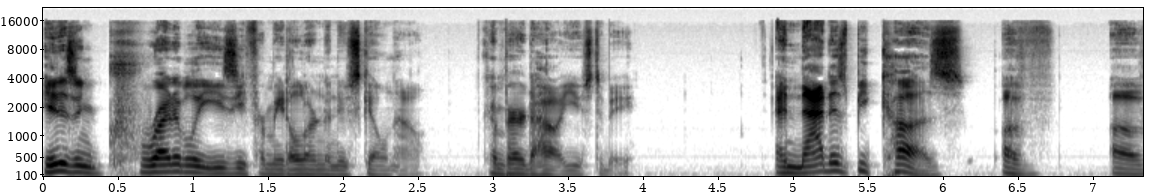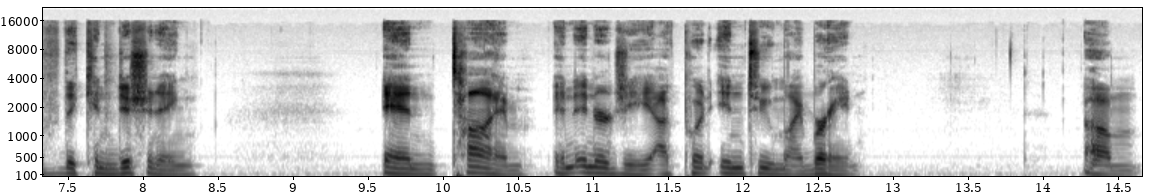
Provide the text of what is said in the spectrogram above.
it is incredibly easy for me to learn a new skill now compared to how it used to be. And that is because of of the conditioning and time and energy I've put into my brain. Um,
